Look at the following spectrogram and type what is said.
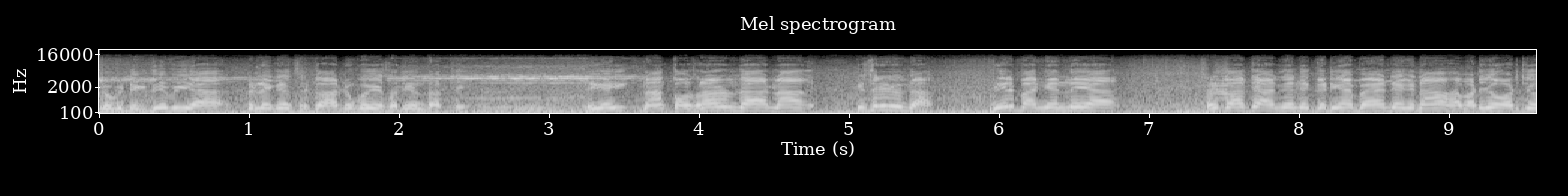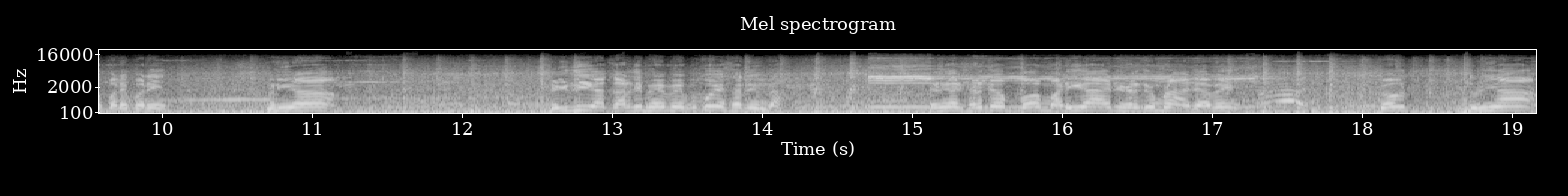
ਲੋਕ ਡਿੱਗਦੇ ਵੀ ਆ ਪਰ ਲੇਕਿਨ ਸਰਕਾਰ ਨੂੰ ਕੋਈ ਅਸਰ ਨਹੀਂ ਹੁੰਦਾ ਤੇ ਠੀਕ ਹੈ ਜੀ, ਨਾ ਕੌਂਸਲਰ ਹੁੰਦਾ, ਨਾ ਕਿਸੇ ਨੂੰ ਹੁੰਦਾ। ਮੇਲ ਬਣ ਜਾਂਦੇ ਆ ਸੜਕਾਂ ਤੇ ਆਉਂਦੀਆਂ ਨੇ ਗੱਡੀਆਂ ਬਹਿਣ ਦੇ, ਨਾ ਹਟ ਜਾਓ ਹਟ ਜਾਓ, ਪਰੇ ਪਰੇ। ਦੁਨੀਆ ਡਿੱਗਦੀ ਆ, ਕਰਦੀ ਫਿਰ ਕੋਈ ਅਸਰ ਨਹੀਂ ਹੁੰਦਾ। ਇਸ ਸੜਕ ਬਹੁਤ ਮਾੜੀ ਆ ਇਹ ਸੜਕ ਬਣਾਇਆ ਜਾਵੇ। ਕਿਉਂਕਿ ਦੁਨੀਆ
